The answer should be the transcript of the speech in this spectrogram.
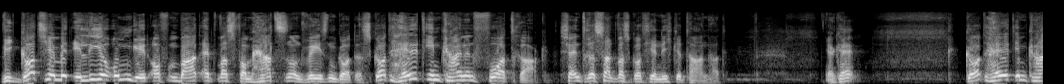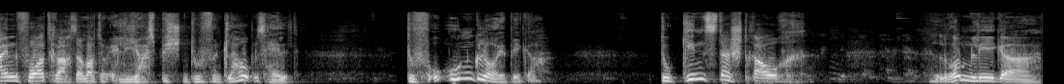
Wie Gott hier mit Elia umgeht, offenbart etwas vom Herzen und Wesen Gottes. Gott hält ihm keinen Vortrag. Ist ja interessant, was Gott hier nicht getan hat. Okay? Gott hält ihm keinen Vortrag. Dann macht er, Elia, was bist denn du für ein Glaubensheld? Du Ungläubiger. Du Ginsterstrauch, Rumlieger.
